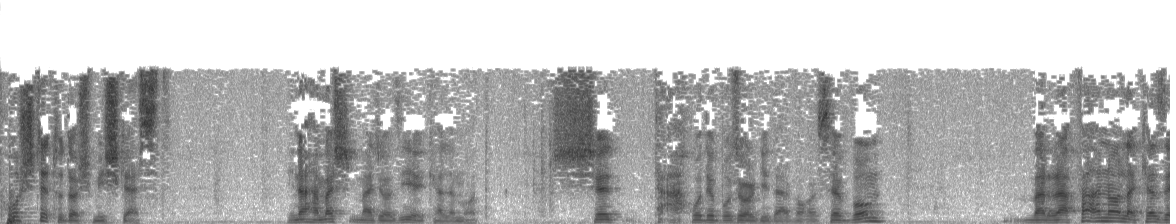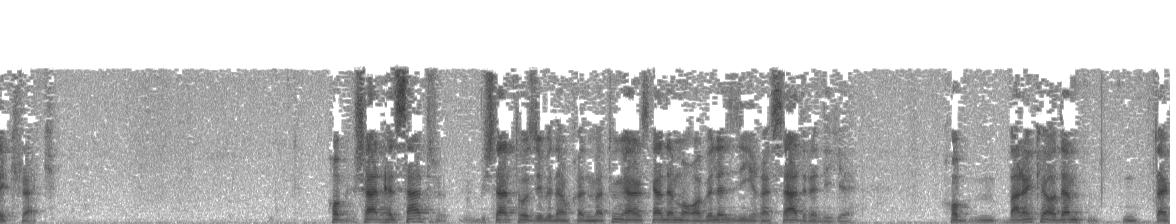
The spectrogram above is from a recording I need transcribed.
پشت تو داشت میشکست. اینا همش مجازی کلمات. چه تعهد بزرگی در واقع. سوم و رفعنا لک ذکرک. خب شرح صدر بیشتر توضیح بدم خدمتون. عرض کردم مقابل زیغ صدر دیگه. خب برای اینکه آدم در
